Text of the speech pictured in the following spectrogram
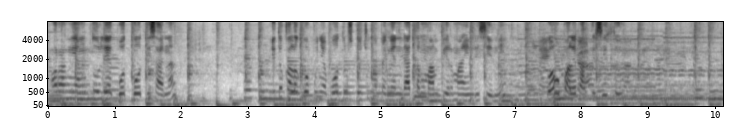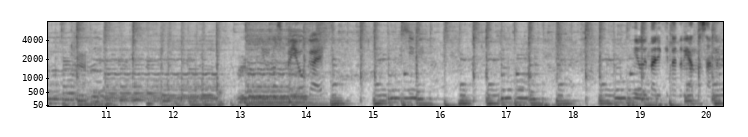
orang-orang yang tuh lihat bot-bot di sana. Itu kalau gue punya bot terus gue cuma pengen datang mampir main di sini gue paling parkir situ. Ya? Tadi kita dari atas sana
